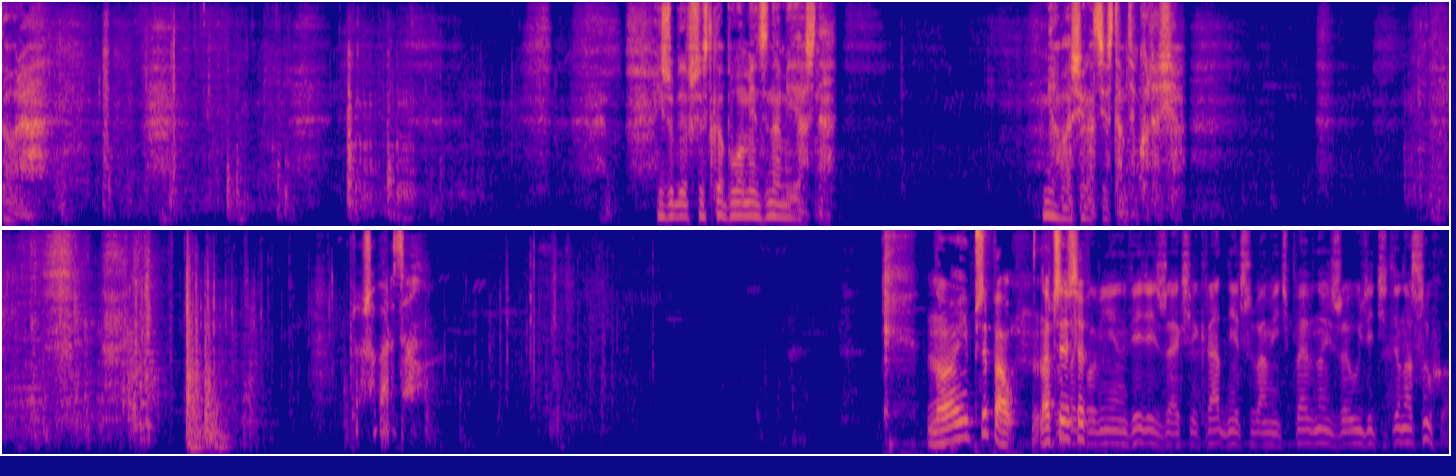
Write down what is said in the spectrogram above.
Dobra. I żeby wszystko było między nami jasne. Miałaś rację z tamtym kolesiem. Proszę bardzo. No i przypał. Znaczy Człowiek się... powinien wiedzieć, że jak się kradnie, trzeba mieć pewność, że ujdzie ci to na sucho.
